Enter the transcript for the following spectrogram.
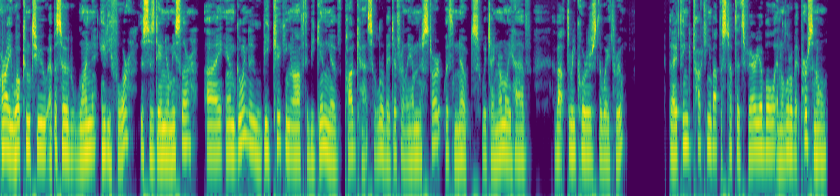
All right, welcome to episode 184. This is Daniel Miessler. I am going to be kicking off the beginning of podcasts a little bit differently. I'm going to start with notes, which I normally have about three quarters of the way through. But I think talking about the stuff that's variable and a little bit personal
